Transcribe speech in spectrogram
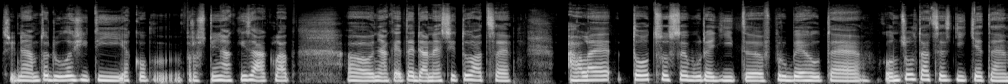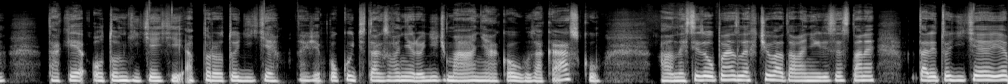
přijde nám to důležitý jako prostě nějaký základ nějaké té dané situace. Ale to, co se bude dít v průběhu té konzultace s dítětem, tak je o tom dítěti a pro to dítě. Takže pokud takzvaně rodič má nějakou zakázku a nechci to úplně zlehčovat, ale někdy se stane, tady to dítě je,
